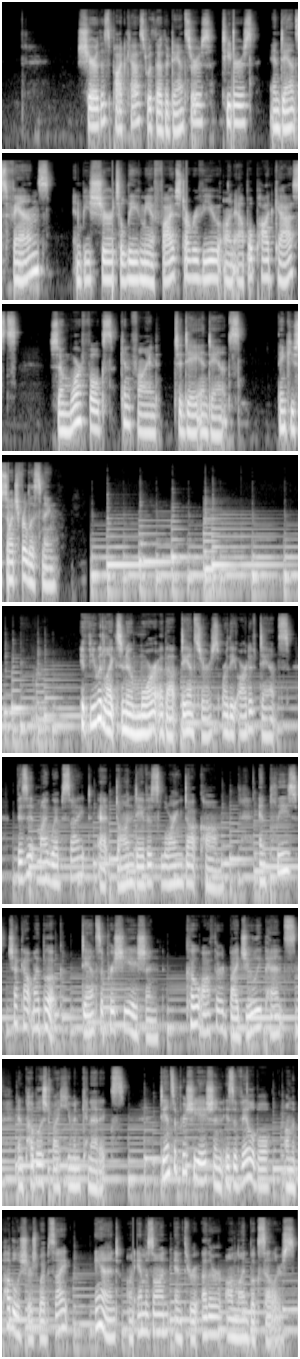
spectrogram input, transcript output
Share this podcast with other dancers, teachers, and dance fans, and be sure to leave me a five star review on Apple Podcasts so more folks can find Today in Dance. Thank you so much for listening. If you would like to know more about dancers or the art of dance, visit my website at dawndavisloring.com and please check out my book, Dance Appreciation, co authored by Julie Pentz and published by Human Kinetics. Dance Appreciation is available on the publisher's website and on Amazon and through other online booksellers.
